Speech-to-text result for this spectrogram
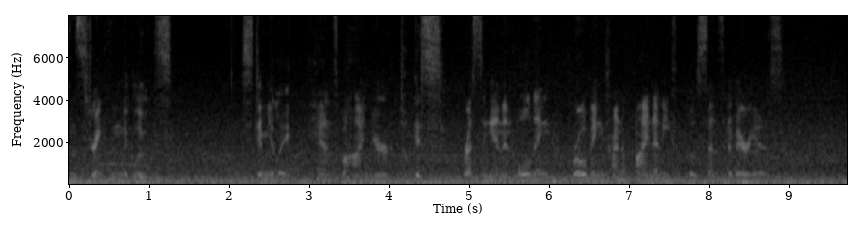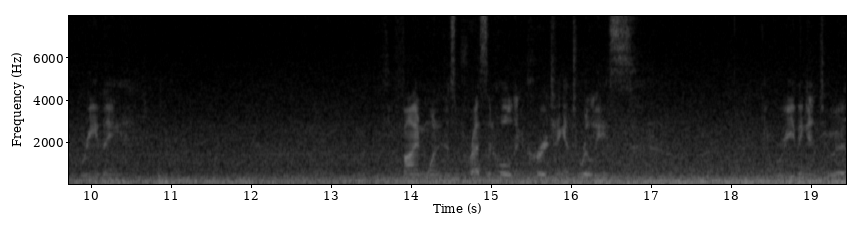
and strengthen the glutes. Stimulate. Hands behind your tuchus, pressing in and holding, probing, trying to find any of those sensitive areas. Breathing. If you find one, just press and hold, encouraging it to release. Keep breathing into it.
